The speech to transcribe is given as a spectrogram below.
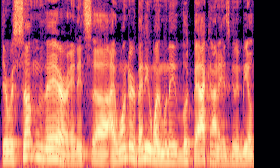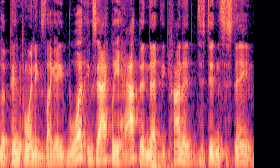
There was something there, and it's. Uh, I wonder if anyone, when they look back on it, is going to be able to pinpoint like what exactly happened that it kind of just didn't sustain.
